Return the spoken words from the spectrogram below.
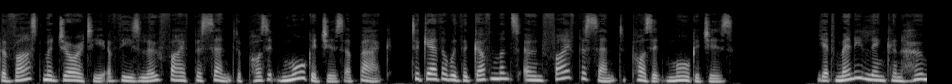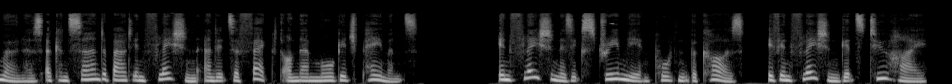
the vast majority of these low 5% deposit mortgages are back, together with the government's own 5% deposit mortgages. Yet many Lincoln homeowners are concerned about inflation and its effect on their mortgage payments. Inflation is extremely important because, if inflation gets too high,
